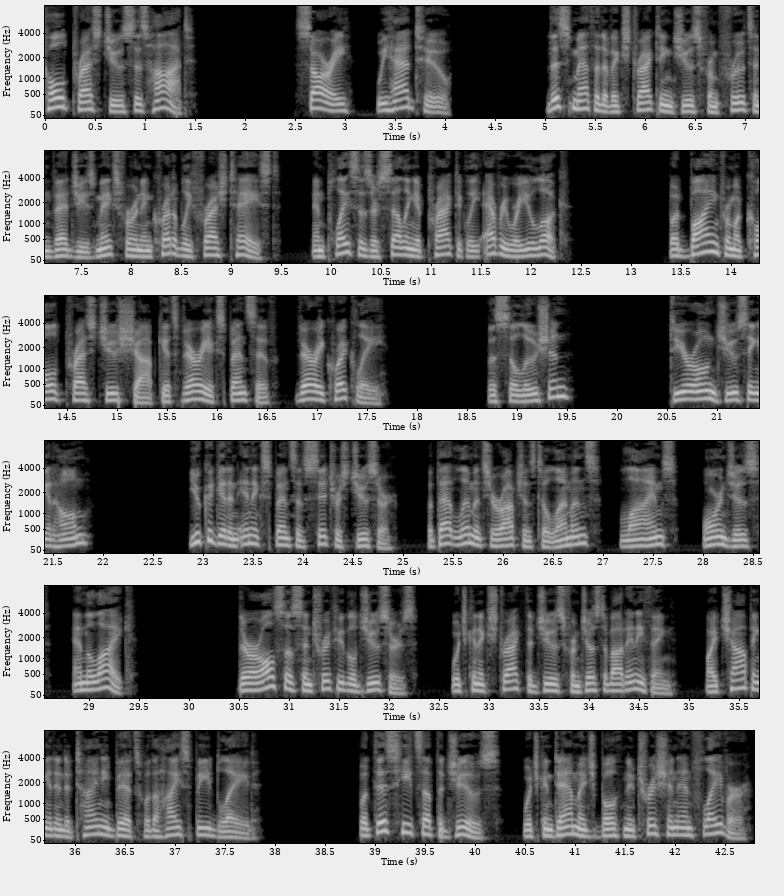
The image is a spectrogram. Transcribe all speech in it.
Cold pressed juice is hot. Sorry, we had to. This method of extracting juice from fruits and veggies makes for an incredibly fresh taste, and places are selling it practically everywhere you look. But buying from a cold pressed juice shop gets very expensive, very quickly. The solution? Do your own juicing at home? You could get an inexpensive citrus juicer, but that limits your options to lemons, limes, oranges, and the like. There are also centrifugal juicers, which can extract the juice from just about anything by chopping it into tiny bits with a high speed blade. But this heats up the juice, which can damage both nutrition and flavor.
